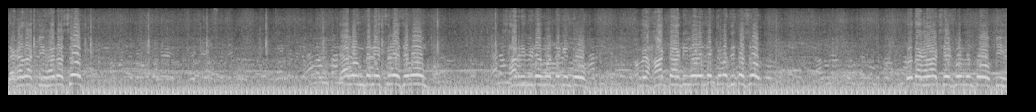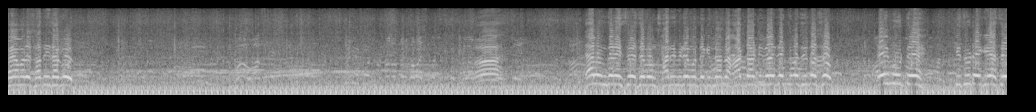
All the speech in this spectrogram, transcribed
দেখা যাক কি হয় দর্শক এবং এক্সপ্রেস এবং সারি বিটের মধ্যে কিন্তু আমরা হাড্ডা হাড্ডি লড়াই দেখতে পাচ্ছি, দর্শক। তো দেখা শেষ পর্যন্ত কি হয় আমাদের সাথেই থাকুন। অ্যালঙ্গার এক্সপ্রেস এবং সারিবিড়ের মধ্যে কিন্তু আমরা হাড্ডা হাড্ডি লড়াই দেখতে পাচ্ছি, দর্শক। এই মুহূর্তে কিছুটা এগিয়ে আছে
